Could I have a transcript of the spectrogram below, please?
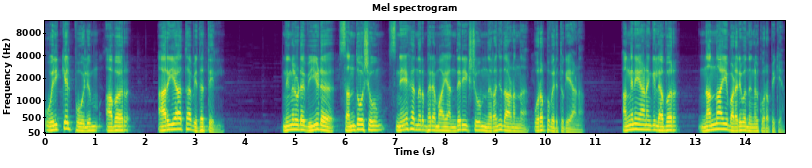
ഒരിക്കൽ പോലും അവർ അറിയാത്ത വിധത്തിൽ നിങ്ങളുടെ വീട് സന്തോഷവും സ്നേഹനിർഭരമായ അന്തരീക്ഷവും നിറഞ്ഞതാണെന്ന് ഉറപ്പുവരുത്തുകയാണ്. അങ്ങനെയാണെങ്കിൽ അവർ നന്നായി വളരുമെന്ന് നിങ്ങൾക്ക് ഉറപ്പിക്കാം.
